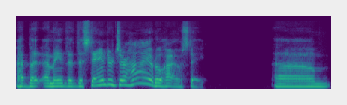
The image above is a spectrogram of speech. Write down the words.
I, but I mean, the, the standards are high at Ohio State. Um,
